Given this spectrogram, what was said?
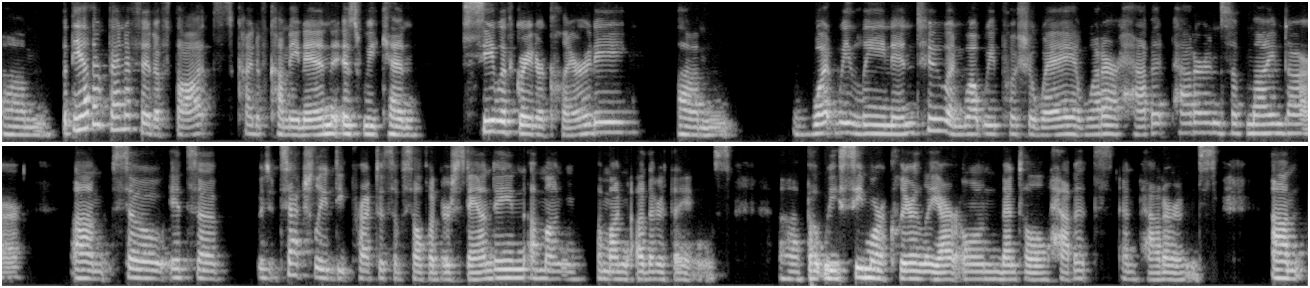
Um, but the other benefit of thoughts kind of coming in is we can see with greater clarity um, what we lean into and what we push away and what our habit patterns of mind are. Um, so it's a it's actually a deep practice of self-understanding among among other things. Uh, but we see more clearly our own mental habits and patterns. Um,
